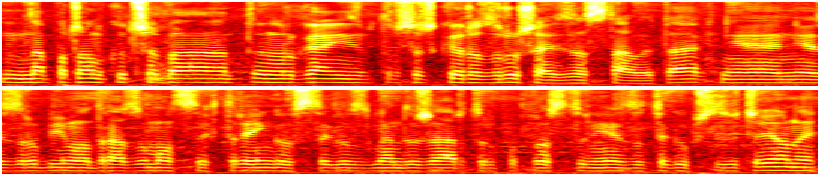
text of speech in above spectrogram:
Na początku trzeba ten organizm troszeczkę rozruszać za stały, tak? Nie, nie zrobimy od razu mocnych treningów z tego względu, że Artur po prostu nie jest do tego przyzwyczajony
